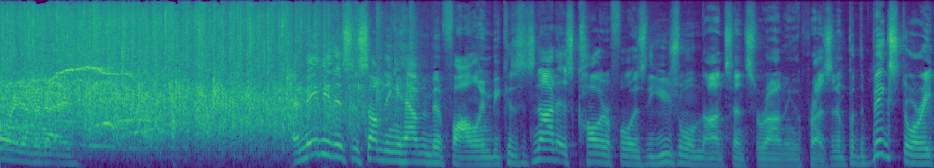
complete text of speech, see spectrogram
story of the day. And maybe this is something you haven't been following because it's not as colorful as the usual nonsense surrounding the president. But the big story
